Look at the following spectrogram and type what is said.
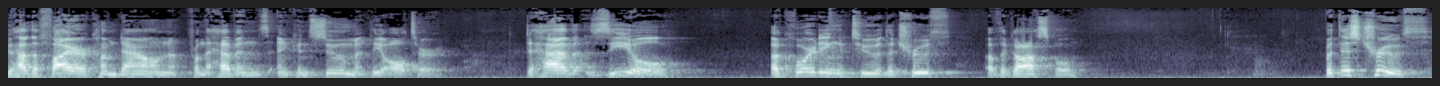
to have the fire come down from the heavens and consume the altar, to have zeal according to the truth of the gospel. But this truth,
